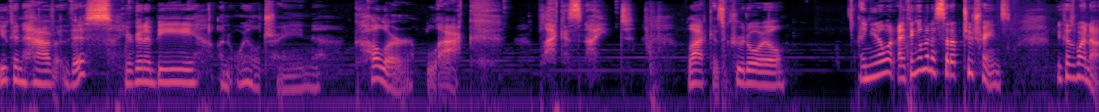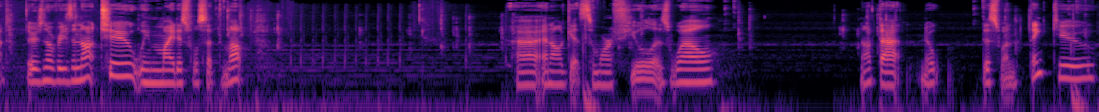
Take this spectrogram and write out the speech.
you can have this. You're going to be an oil train. Color, black. Black as night. Black as crude oil. And you know what? I think I'm going to set up two trains. Because why not? There's no reason not to. We might as well set them up. Uh, and I'll get some more fuel as well. Not that. Nope. This one. Thank you.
